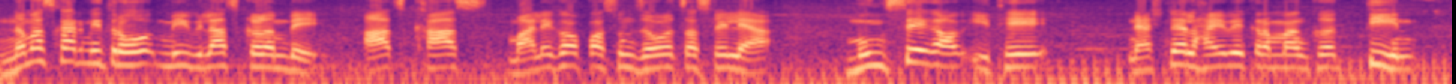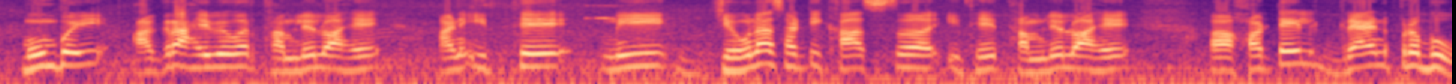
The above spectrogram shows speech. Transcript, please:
नमस्कार मित्रो मी विलास कळंबे. आज खास मालेगावपासून जवळच असलेल्या मुंगसेगाव इथे नॅशनल हायवे क्रमांक तीन मुंबई आग्रा हायवेवर थांबलेलो आहे आणि इथे मी जेवणासाठी खास इथे थांबलेलो आहे. हॉटेल ग्रँड प्रभू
